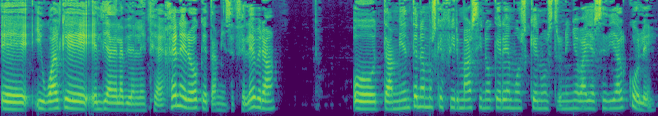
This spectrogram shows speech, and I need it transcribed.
Eh, igual que el Día de la Violencia de Género, que también se celebra, o también tenemos que firmar si no queremos que nuestro niño vaya ese día al cole.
